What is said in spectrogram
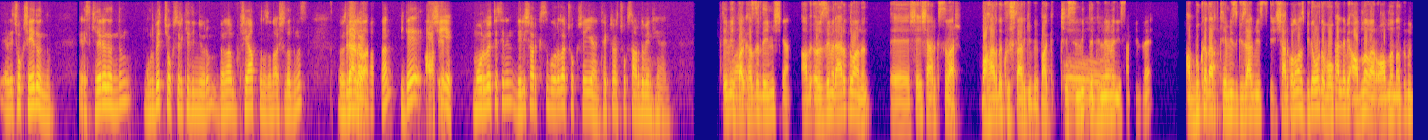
yani çok şeye döndüm. Eskilere döndüm. Gurbet çok sürekli dinliyorum. Bana şey yaptınız onu aşıladınız. Özdemir Erdoğan. Erdoğan'dan. Bir de Abi. şeyi Mor ve Ötesi'nin Deli şarkısı bu aralar çok şey yani. Tekrar çok sardı beni yani. Semih Vay. bak hazır değmişken. Abi Özdemir Erdoğan'ın e, şey şarkısı var. Baharda Kuşlar gibi. Bak kesinlikle Oo. dinlemediysen dinle. Abi bu kadar temiz güzel bir şarkı olamaz. Bir de orada vokalde bir abla var. O ablanın adını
